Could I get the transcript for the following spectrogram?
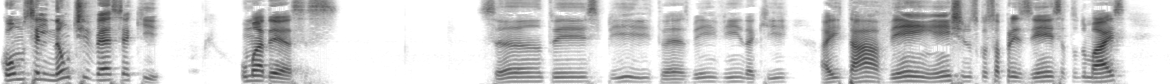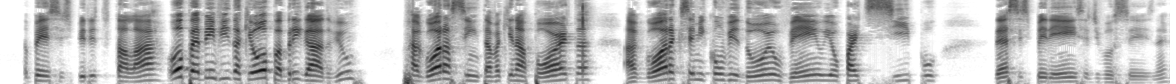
como se ele não tivesse aqui. Uma dessas. Santo Espírito, és bem-vindo aqui. Aí tá, vem, enche-nos com sua presença, tudo mais. Eu penso, Espírito tá lá. Opa, é bem-vindo aqui. Opa, obrigado, viu? Agora sim, tava aqui na porta. Agora que você me convidou, eu venho e eu participo dessa experiência de vocês, né?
